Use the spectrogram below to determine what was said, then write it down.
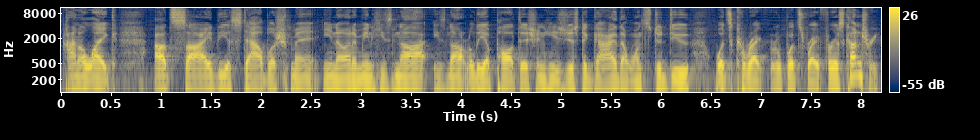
Kind of like outside the establishment, you know what I mean? He's not he's not really a politician. He's just a guy that wants to do what's correct, what's right for his country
